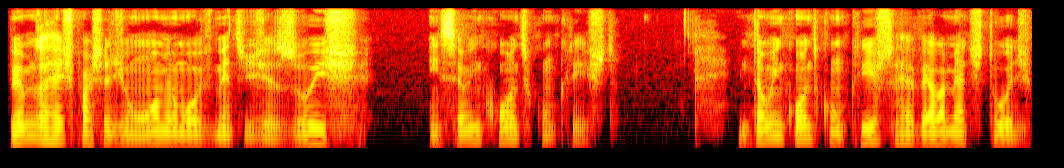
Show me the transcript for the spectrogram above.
Vemos a resposta de um homem ao movimento de Jesus em seu encontro com Cristo. Então, o encontro com Cristo revela a minha atitude.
